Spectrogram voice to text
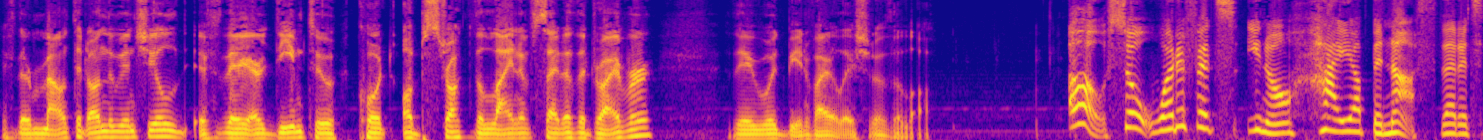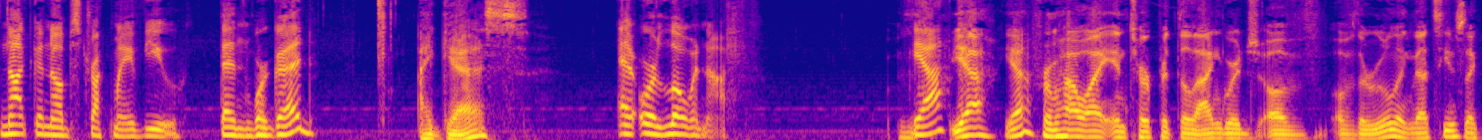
if they're mounted on the windshield, if they are deemed to, quote, obstruct the line of sight of the driver, they would be in violation of the law. Oh, so what if it's, you know, high up enough that it's not going to obstruct my view? Then we're good? I guess. Or low enough? Yeah? Yeah, yeah. From how I interpret the language of of the ruling, that seems like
